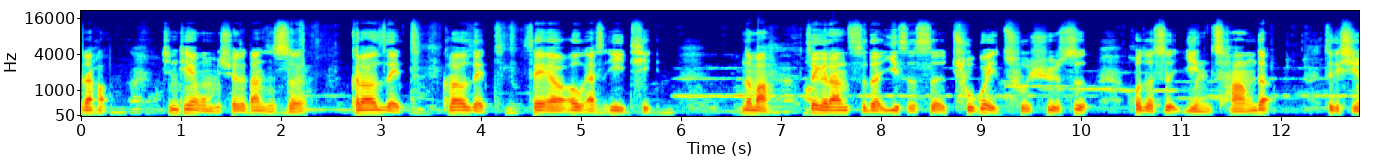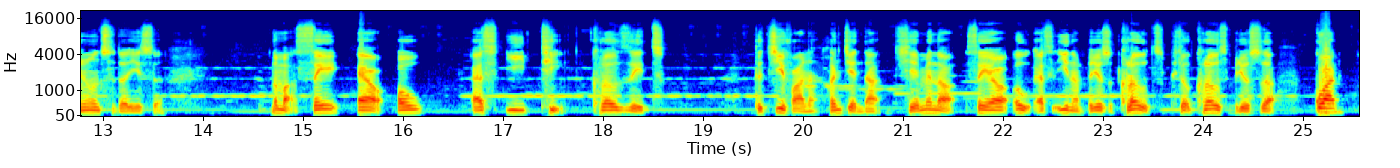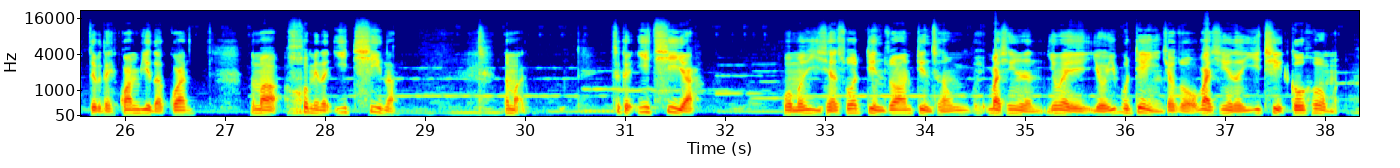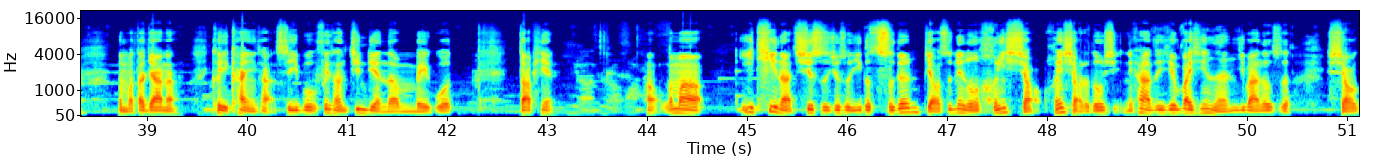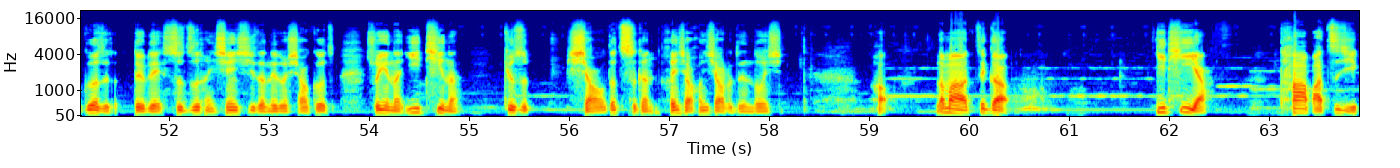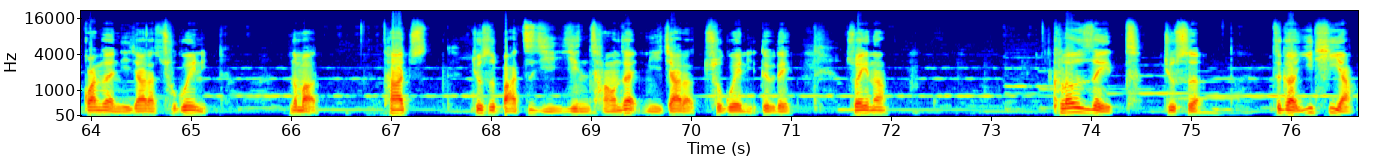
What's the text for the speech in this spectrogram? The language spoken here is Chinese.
大家好，今天我们学的单词是 closet，closet，c l o s e t。那么这个单词的意思是橱柜、储蓄室或者是隐藏的这个形容词的意思。那么 c l o s e t，closet 的记法呢很简单，前面的 c l o s e 呢不就是 close，close 不就是关，对不对？关闭的关。那么后面的 e t 呢？那么，这个 E.T. 呀，我们以前说定妆定成外星人，因为有一部电影叫做《外星人 E.T. Go Home》，那么大家呢可以看一看，是一部非常经典的美国大片。好，那么 E.T. 呢其实就是一个词根，表示那种很小很小的东西。你看这些外星人一般都是小个子的，对不对？四肢很纤细的那种小个子，所以呢 E.T. 呢就是小的词根，很小很小的这种东西。那么这个 E.T. 呀，他把自己关在你家的橱柜里，那么他就是把自己隐藏在你家的橱柜里，对不对？所以呢，closet 就是这个 E.T. 呀，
